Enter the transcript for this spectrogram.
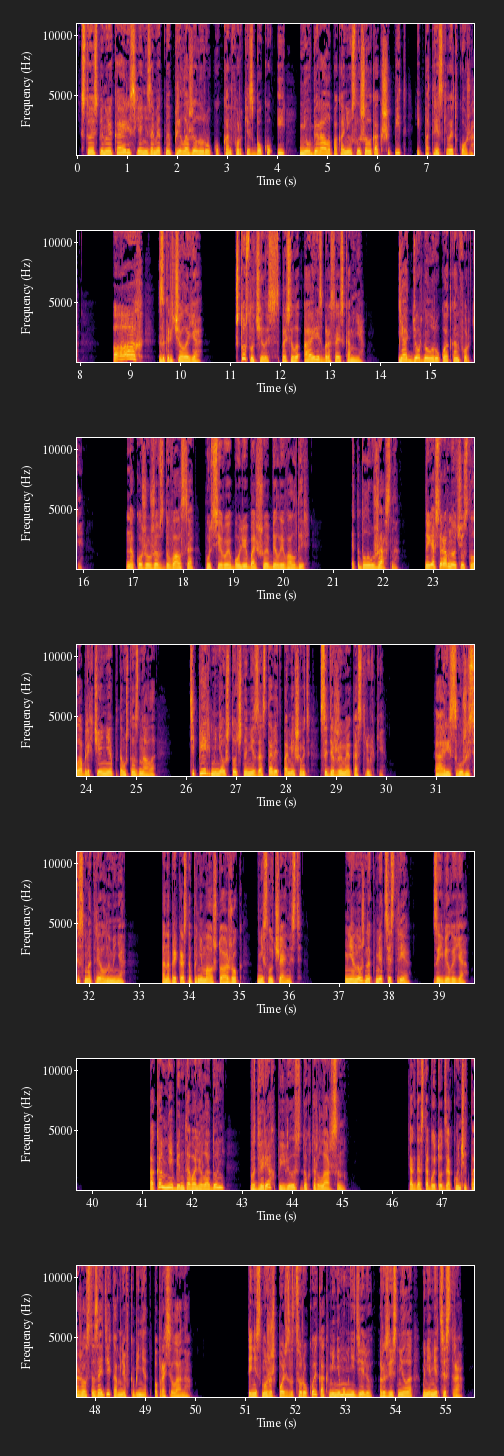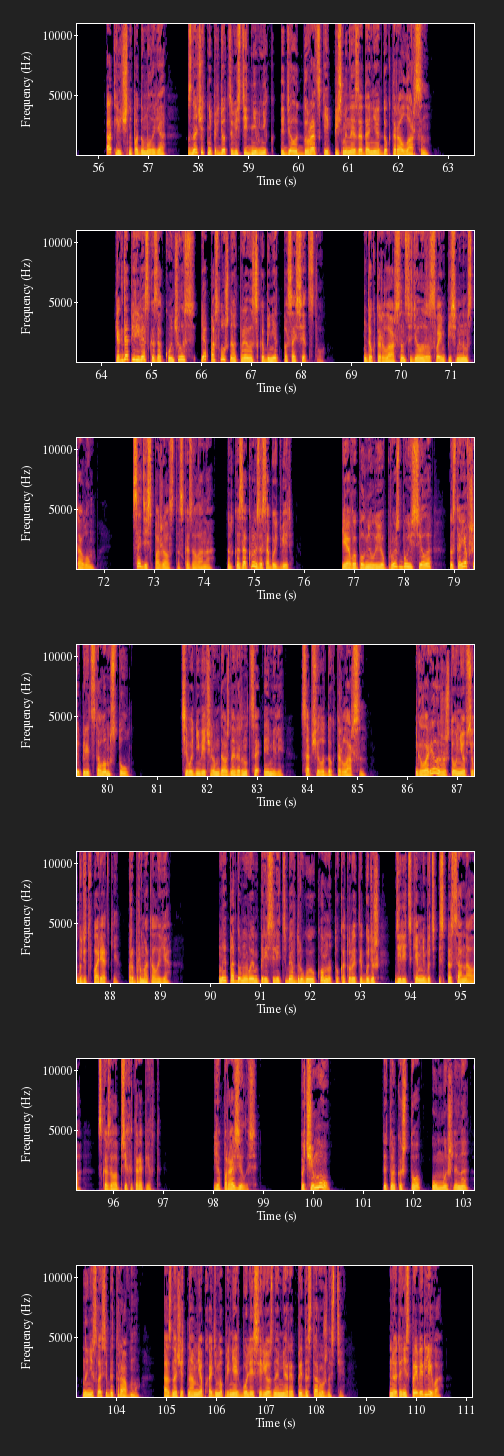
Стоя спиной к Айрис, я незаметно приложила руку к конфорке сбоку и не убирала, пока не услышала, как шипит и потрескивает кожа. «Ах!» — закричала я. «Что случилось?» — спросила Айрис, бросаясь ко мне. Я отдернула руку от конфорки. На коже уже вздувался, пульсируя болью, большой белый волдырь. Это было ужасно. Но я все равно чувствовала облегчение, потому что знала. Теперь меня уж точно не заставит помешивать содержимое кастрюльки. Арис в ужасе смотрела на меня. Она прекрасно понимала, что ожог — не случайность. «Мне нужно к медсестре», — заявила я. Пока мне бинтовали ладонь, в дверях появилась доктор Ларсон. «Когда с тобой тут закончит, пожалуйста, зайди ко мне в кабинет», — попросила она. «Ты не сможешь пользоваться рукой как минимум неделю», — разъяснила мне медсестра. «Отлично», — подумала я. «Значит, не придется вести дневник и делать дурацкие письменные задания доктора Ларсон». Когда перевязка закончилась, я послушно отправилась в кабинет по соседству. Доктор Ларсон сидела за своим письменным столом. «Садись, пожалуйста», — сказала она. «Только закрой за собой дверь». Я выполнил ее просьбу и села на стоявший перед столом стул. «Сегодня вечером должна вернуться Эмили», — сообщила доктор Ларсон. «Говорила же, что у нее все будет в порядке», — пробормотала я. «Мы подумываем переселить тебя в другую комнату, которую ты будешь делить с кем-нибудь из персонала», — сказала психотерапевт. Я поразилась. «Почему?» «Ты только что умышленно нанесла себе травму, а значит, нам необходимо принять более серьезные меры предосторожности. Но это несправедливо.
